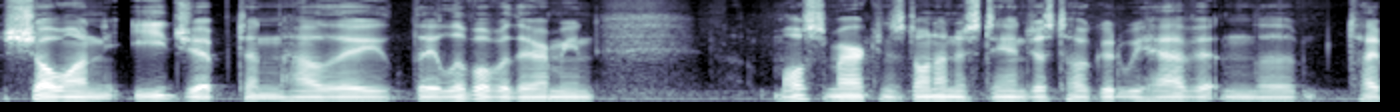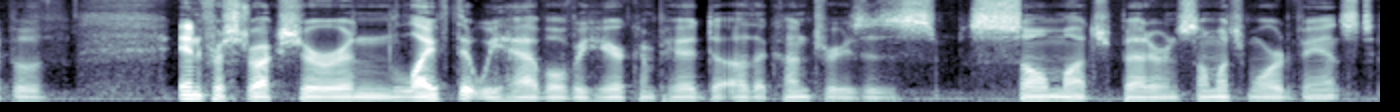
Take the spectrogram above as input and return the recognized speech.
show on Egypt and how they, they live over there, I mean, most Americans don't understand just how good we have it and the type of infrastructure and life that we have over here compared to other countries is so much better and so much more advanced.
